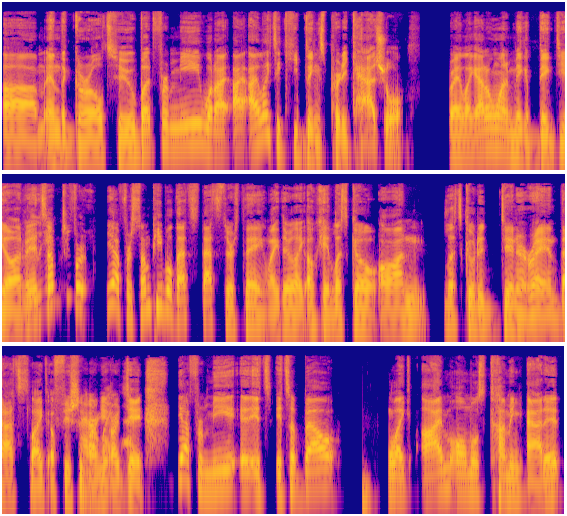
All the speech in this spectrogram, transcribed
um, and the girl too. But for me, what I, I I like to keep things pretty casual. Right, like I don't want to make a big deal out of it. Some, for, yeah, for some people, that's that's their thing. Like they're like, okay, let's go on, let's go to dinner, right? And that's like officially marking like our date. Yeah, for me, it's it's about like I'm almost coming at it.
